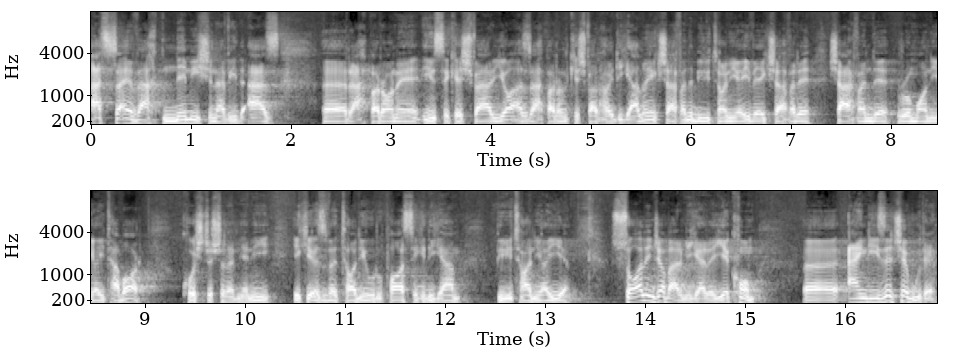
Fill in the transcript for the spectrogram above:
اسرع وقت نمیشنوید از رهبران این سه کشور یا از رهبران کشورهای دیگه. الان یک شهروند بریتانیایی و یک شهروند شهروند رومانیایی تبار کشته شدن. یعنی یکی عضو اتحادیه اروپا است یکی دیگه هم بریتانیاییه. سوال اینجا برمیگرده. یکم انگیزه چه بوده؟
